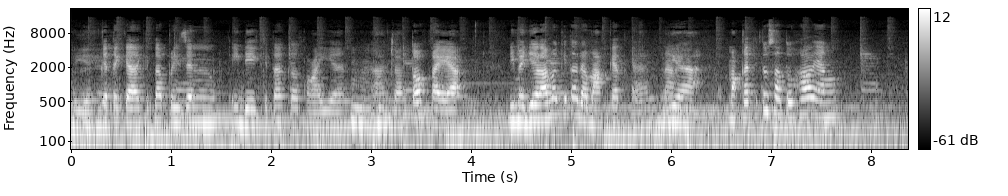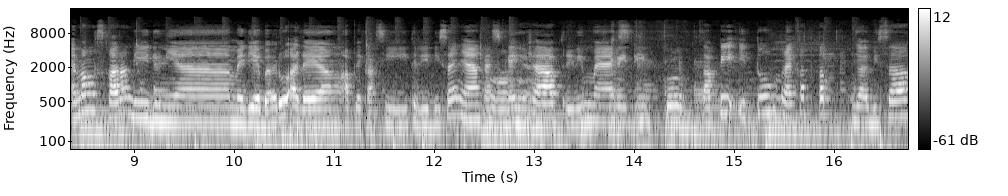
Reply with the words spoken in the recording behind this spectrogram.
iya. ketika kita present ide kita ke klien Hmm. nah contoh kayak di media lama kita ada market kan nah Iya. market itu satu hal yang emang sekarang di dunia media baru ada yang aplikasi 3D desainnya kayak Oh, SketchUp, 3D Max. betul tapi itu mereka tetap nggak bisa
